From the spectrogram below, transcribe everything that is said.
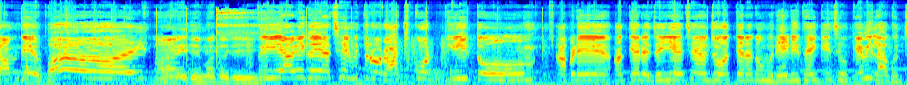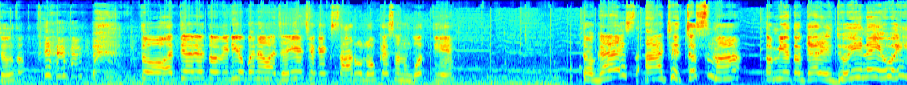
રામદેવ ભાઈ. હાય જય માતાજી. તો ઈ આવી ગયા છે મિત્રો રાજકોટથી તો આપણે અત્યારે જઈએ છે. જો અત્યારે તો હું રેડી થઈ ગઈ છું. કેવી લાગુ છું તો? તો અત્યારે તો વીડિયો બનાવવા જઈએ છે. કંઈક સારું લોકેશન ગોતીએ. તો ગાઈસ આ છે ચશ્મા. તમે તો ક્યારેય જોઈ નહીં હોય.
